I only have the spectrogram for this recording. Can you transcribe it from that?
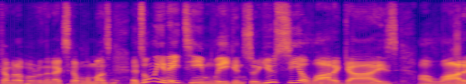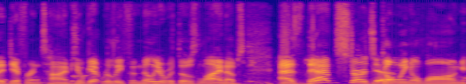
coming up over the next couple of months. It's only an eight-team league, and so you see a lot of guys a lot of different times. You'll get really familiar with those lineups as that starts Yeah. going along.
